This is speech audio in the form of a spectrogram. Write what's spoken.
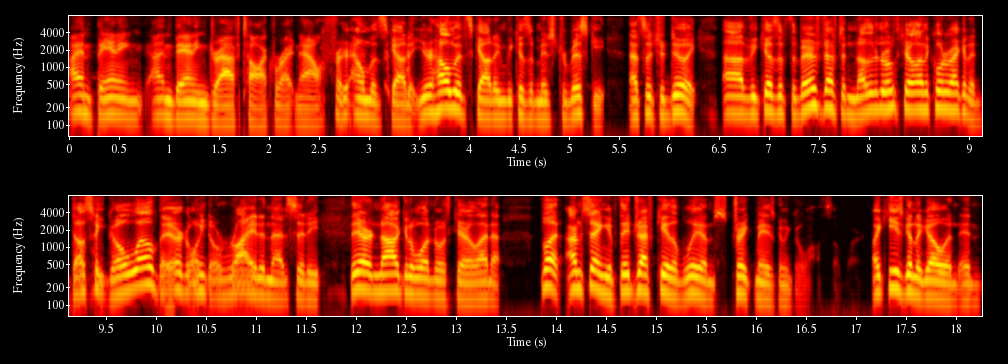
I am banning. I'm banning draft talk right now for You're helmet scouting. You're helmet scouting because of Mitch Trubisky. That's what you're doing. Uh, because if the Bears draft another North Carolina quarterback and it doesn't go well, they are going to riot in that city. They are not going to want North Carolina. But I'm saying if they draft Caleb Williams, Drake Maye is going to go off somewhere. Like he's going to go and, and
